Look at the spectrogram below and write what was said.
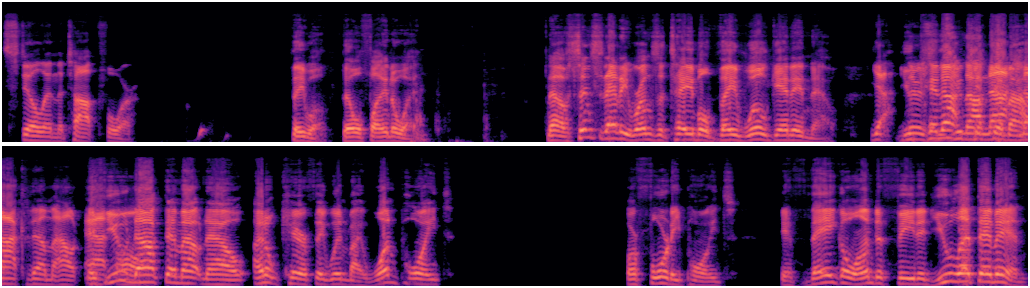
still in the top four. They will. They'll find a way. Now, if Cincinnati runs the table, they will get in now. Yeah, You cannot you knock them out. knock them out. If you all. knock them out now, I don't care if they win by one point or 40 points. If they go undefeated, you let them in.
